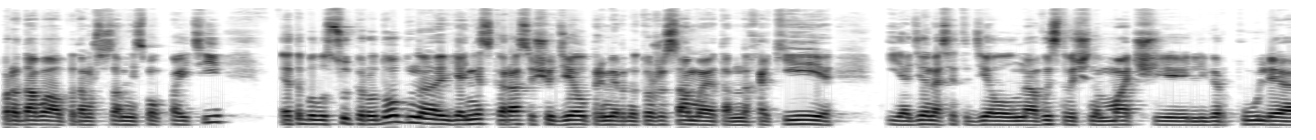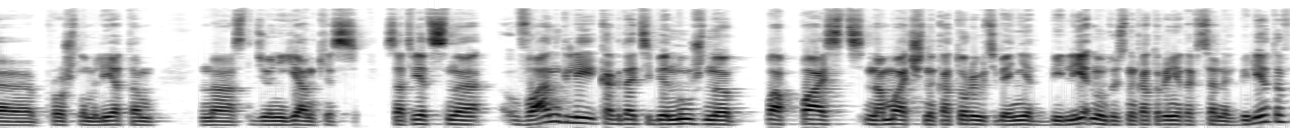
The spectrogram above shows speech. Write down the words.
продавал, потому что сам не смог пойти. Это было супер удобно. Я несколько раз еще делал примерно то же самое там на хоккее. И один раз это делал на выставочном матче Ливерпуля прошлым летом на стадионе Янкис. Соответственно, в Англии, когда тебе нужно попасть на матч, на который у тебя нет билетов, ну, то есть на который нет официальных билетов,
